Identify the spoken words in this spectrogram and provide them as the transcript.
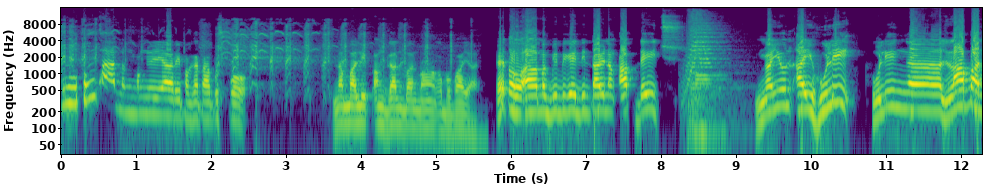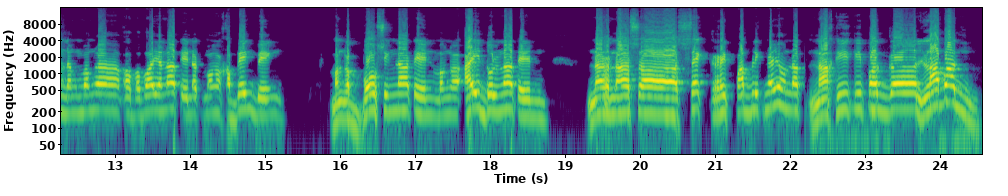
putukan ang mangyayari pagkatapos po na malip ang gunban mga kababayan. Eto, ah, magbibigay din tayo ng updates. Ngayon ay huli, huling ah, laban ng mga kababayan natin at mga kabengbeng, mga bossing natin, mga idol natin na nasa Czech Republic ngayon at nakikipaglaban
